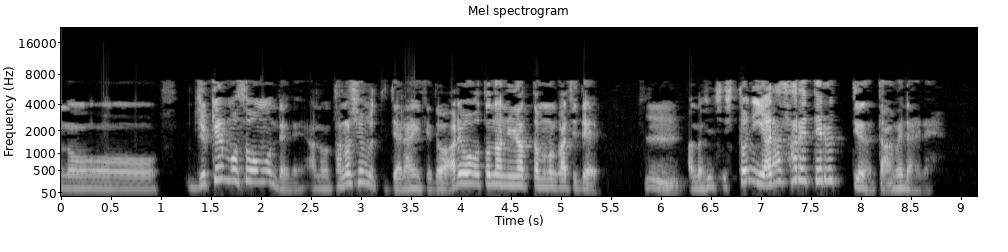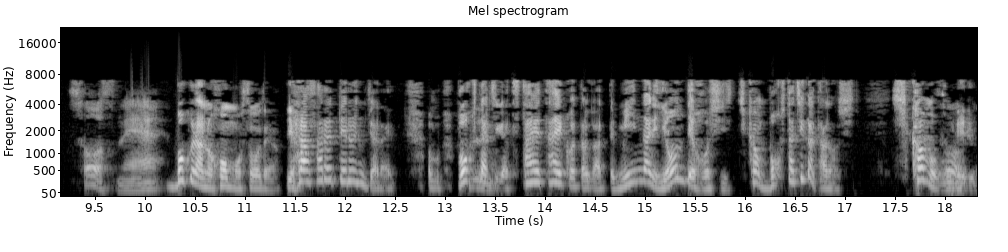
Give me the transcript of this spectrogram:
のー受験もそう思うんだよね。あの、楽しむってじゃないけど、あれは大人になったもの勝ちで、うん。あの、ひ人にやらされてるっていうのはダメだよね。そうですね。僕らの本もそうだよ。やらされてるんじゃない。僕たちが伝えたいことがあって、みんなに読んでほしい。しかも僕たちが楽しい。しかも売れる。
